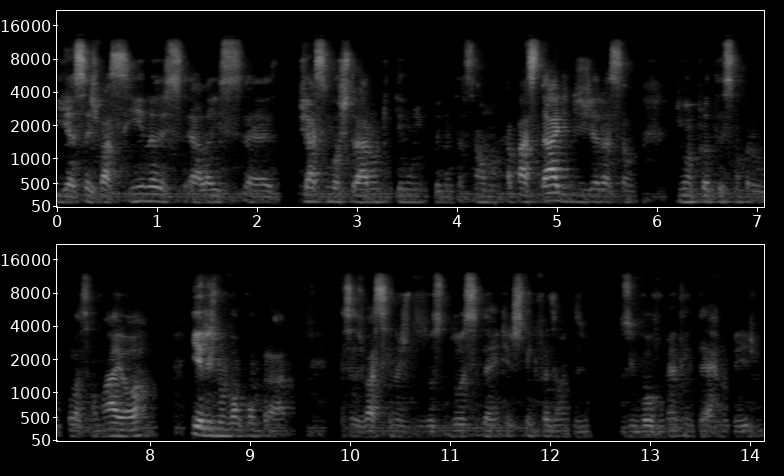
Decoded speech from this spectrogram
e essas vacinas elas é, já se mostraram que têm uma implementação, uma capacidade de geração de uma proteção para a população maior e eles não vão comprar essas vacinas do, do Ocidente, eles têm que fazer um desenvolvimento interno mesmo.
